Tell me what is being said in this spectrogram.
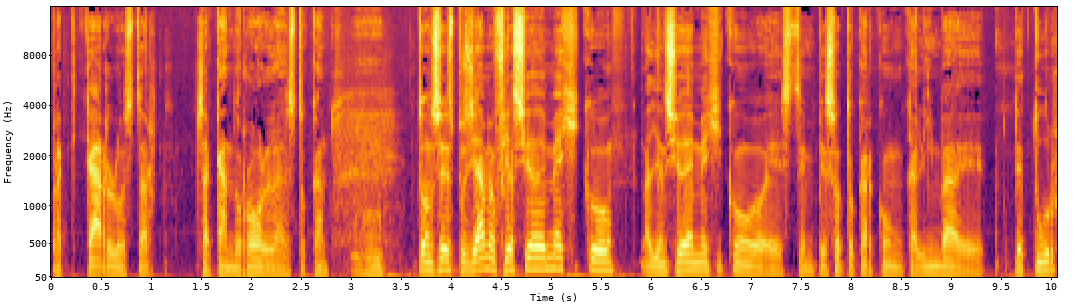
practicarlo, estar sacando rolas, tocando. Entonces, pues ya me fui a Ciudad de México. Allá en Ciudad de México, este, empiezo a tocar con Kalimba de, de tour.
